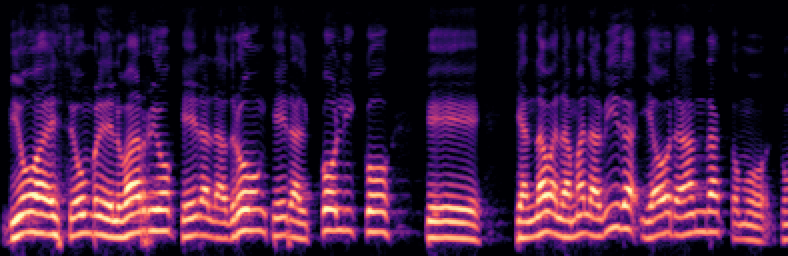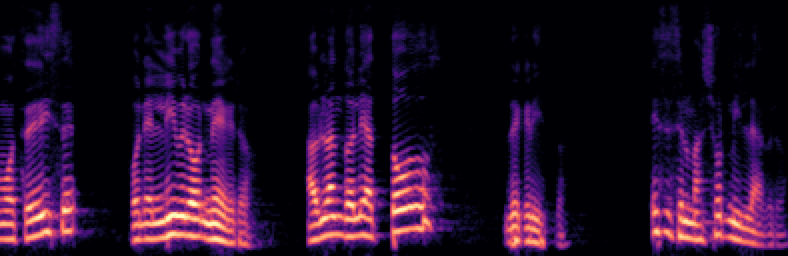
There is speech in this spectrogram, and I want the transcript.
vio a ese hombre del barrio que era ladrón, que era alcohólico, que, andaba en la mala vida y ahora anda, como, como se dice, con el libro negro, hablándole a todos de Cristo. Ese es el mayor milagro.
